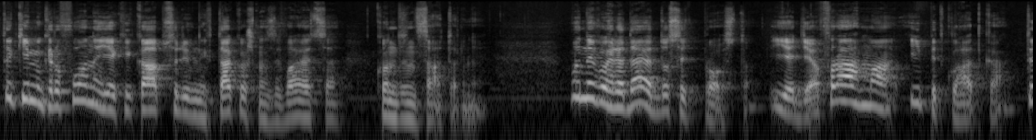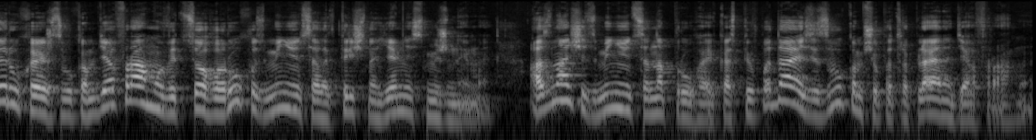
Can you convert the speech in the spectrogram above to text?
Такі мікрофони, як і капсулі, в них також називаються конденсаторні. Вони виглядають досить просто. Є діафрагма і підкладка. Ти рухаєш звуком діафрагму, від цього руху змінюється електрична ємність між ними, а значить змінюється напруга, яка співпадає зі звуком, що потрапляє на діафрагму.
